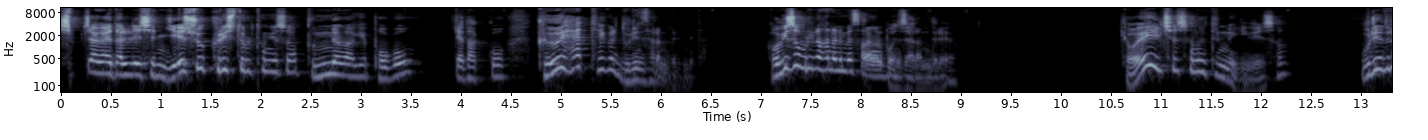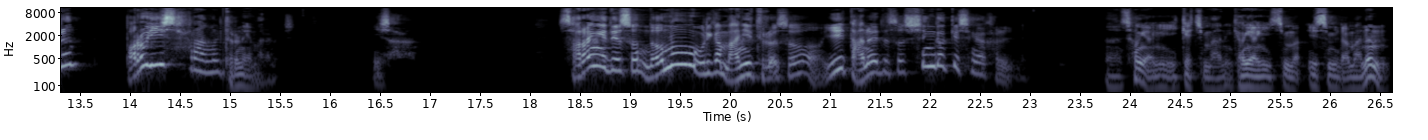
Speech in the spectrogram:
십자가에 달리신 예수 그리스도를 통해서 분명하게 보고 깨닫고 그 혜택을 누린 사람들입니다. 거기서 우리는 하나님의 사랑을 본 사람들이에요. 교회 일체성을 드러내기 위해서 우리들은 바로 이 사랑을 드러내야만 하는 것입니다. 이 사랑. 사랑에 대해서 너무 우리가 많이 들어서 이 단어에 대해서 심각하게 생각할 어, 성향이 있겠지만, 경향이 있습니다만은,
